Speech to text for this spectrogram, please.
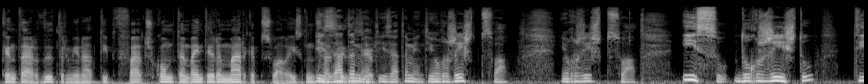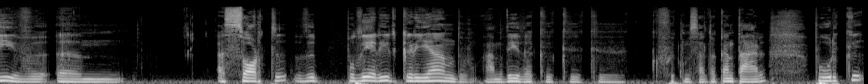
cantar determinado tipo de fados, como também ter a marca pessoal. É isso que me estás a Exatamente, dizer? exatamente. E um registro pessoal. E um registro pessoal. Isso, do registro, tive hum, a sorte de poder ir criando à medida que, que, que, que fui começando a cantar, porque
